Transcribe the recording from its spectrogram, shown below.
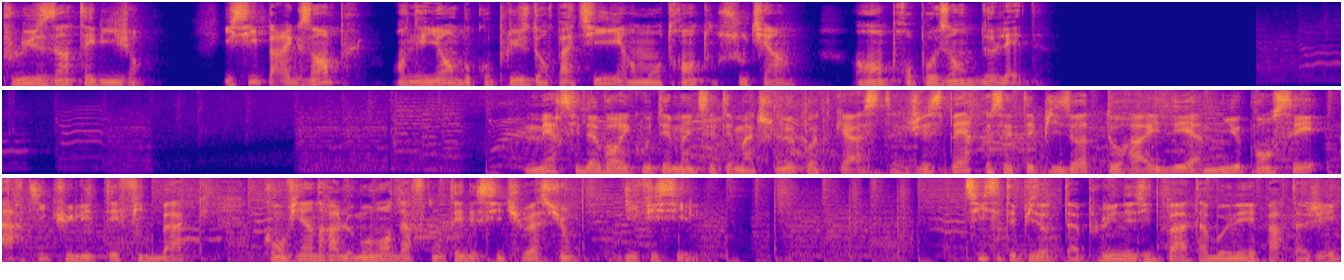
plus intelligents. Ici, par exemple, en ayant beaucoup plus d'empathie en montrant ton soutien, en proposant de l'aide. Merci d'avoir écouté Mindset et Match, le podcast. J'espère que cet épisode t'aura aidé à mieux penser, articuler tes feedbacks quand viendra le moment d'affronter des situations difficiles. Si cet épisode t'a plu, n'hésite pas à t'abonner, partager.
